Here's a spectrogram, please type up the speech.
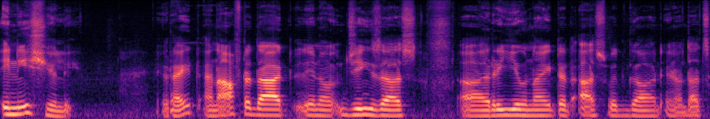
initially right and after that you know jesus uh, reunited us with god you know that's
